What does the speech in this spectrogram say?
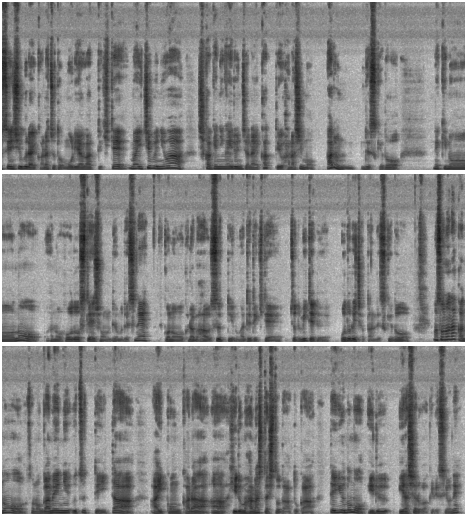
先週ぐらいからちょっと盛り上がってきて、まあ、一部には仕掛け人がいるんじゃないかっていう話もあるんですけど、ね、昨日のあの報道ステーションでもですね、このクラブハウスっていうのが出てきて、ちょっと見てて驚いちゃったんですけど、まあ、その中のその画面に映っていたアイコンから、ああ、昼間話した人だとかっていうのもいるいらっしゃるわけですよね。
